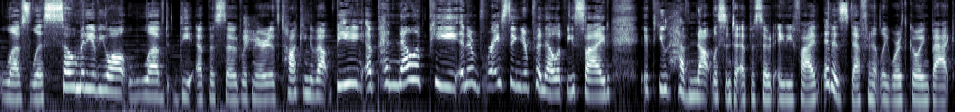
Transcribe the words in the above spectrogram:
Loves List. So many of you all loved the episode with Meredith talking about being a Penelope and embracing your Penelope side. If you have not listened to episode 85, it is definitely worth going back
